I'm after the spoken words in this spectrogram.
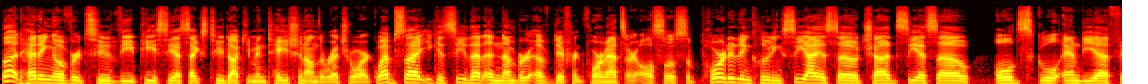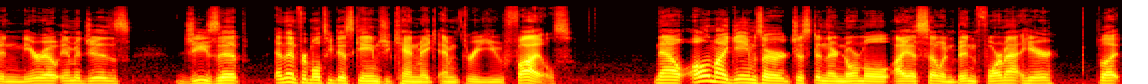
But heading over to the PCSX2 documentation on the RetroArch website, you can see that a number of different formats are also supported, including CISO, CHUD, CSO, old school MDF and Nero images, gzip, and then for multi-disc games you can make M3U files. Now, all my games are just in their normal ISO and bin format here, but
